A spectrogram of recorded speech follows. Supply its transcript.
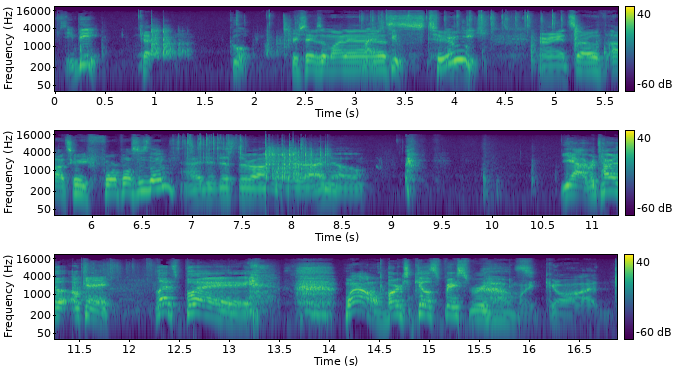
CP. Okay. Cool. Three saves at minus, Minus two. two. All right, so uh, it's gonna be four pluses then. I did this the wrong order. I know. yeah, retire the. Okay, let's play. Wow. Orks kill space marines. Oh my god.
